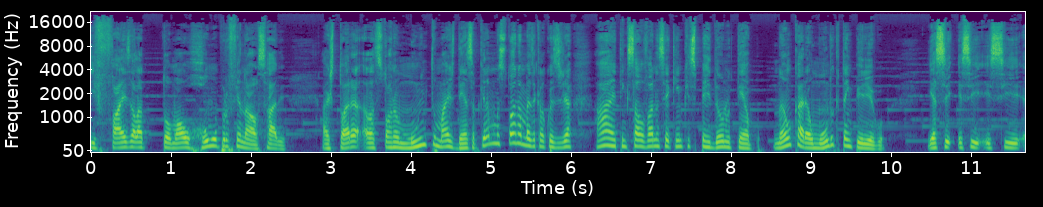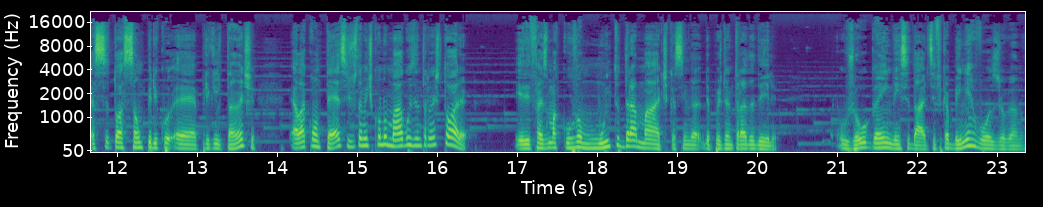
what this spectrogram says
e faz ela tomar o rumo pro final, sabe? A história, ela se torna muito mais densa, porque não se torna mais aquela coisa de, ah, tem que salvar não sei quem porque se perdeu no tempo. Não, cara, é o mundo que tá em perigo. E esse, esse, esse, essa situação perico, é, periclitante, ela acontece justamente quando o Magus entra na história. Ele faz uma curva muito dramática, assim, da, depois da entrada dele. O jogo ganha em densidade, você fica bem nervoso jogando.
